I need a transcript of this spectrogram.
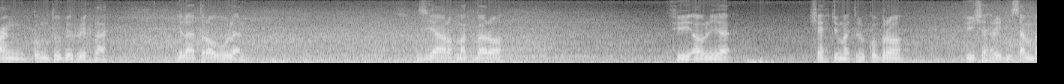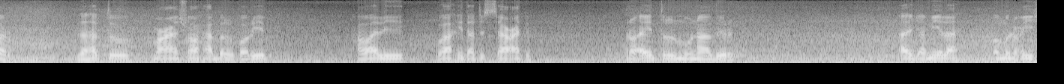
an kumtu birrihlah ila Trawulan. Ziarah makbarah fi awliya fi syahri Desember Zahabtu ma'a syahabal qarib Hawali wahidatus sa'atu. Ra'aitul munadhir al-jamila, wa mun'ish.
